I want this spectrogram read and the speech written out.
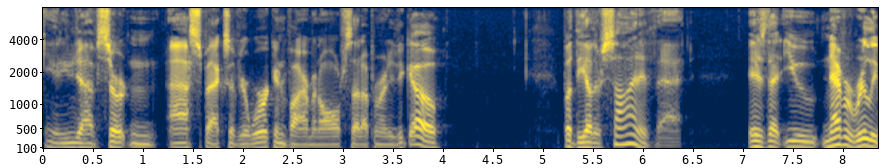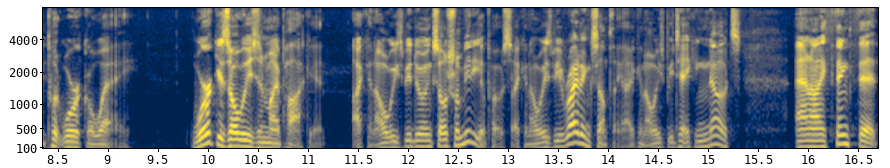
you need to have certain aspects of your work environment all set up and ready to go. But the other side of that is that you never really put work away. Work is always in my pocket. I can always be doing social media posts. I can always be writing something. I can always be taking notes. And I think that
